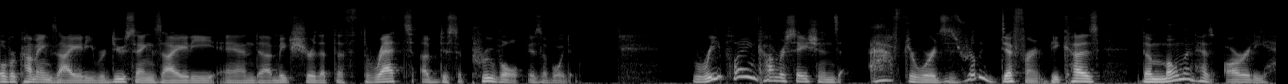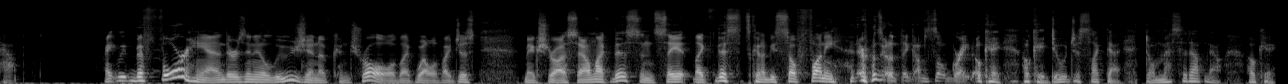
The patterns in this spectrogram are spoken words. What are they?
overcome anxiety, reduce anxiety, and uh, make sure that the threat of disapproval is avoided. Replaying conversations afterwards is really different because the moment has already happened. Right? Beforehand, there's an illusion of control of like, well, if I just make sure I sound like this and say it like this, it's gonna be so funny, and everyone's gonna think I'm so great. Okay, okay, do it just like that. Don't mess it up now. Okay,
